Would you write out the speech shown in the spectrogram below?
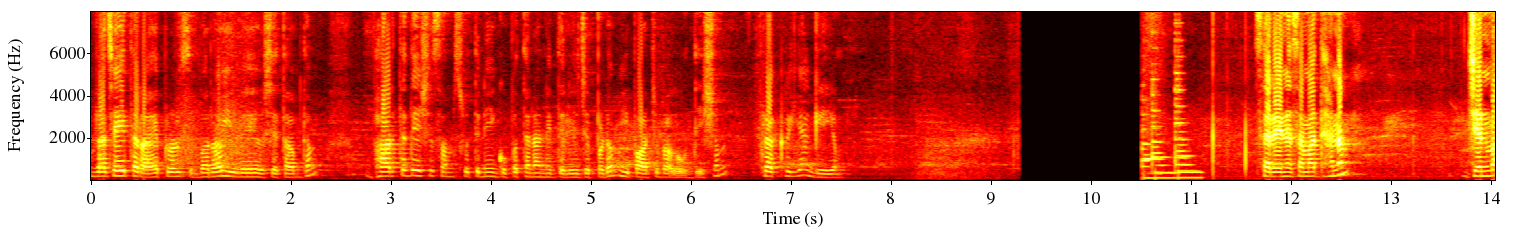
రచయిత రాయప్రోలు సుబ్బారావు ఇరవైవ శతాబ్దం. భారతదేశ సంస్కృతిని గొప్పతనాన్ని తెలియజెప్పడం ఈ పాఠ్యభాగ ఉద్దేశం. ప్రక్రియ గేయం. సరైన సమాధానం? జన్మ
